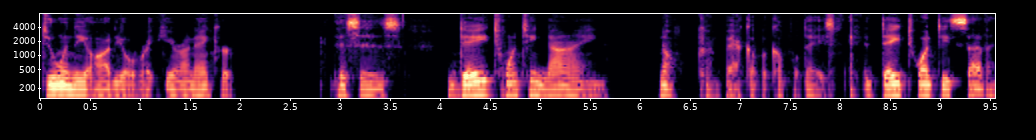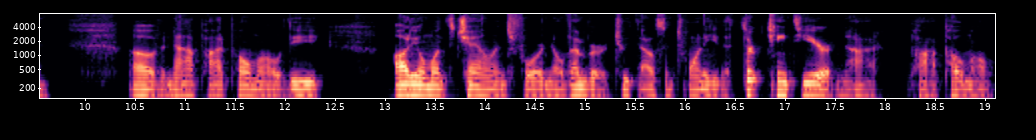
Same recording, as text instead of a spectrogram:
doing the audio right here on Anchor. This is day 29. No, come back up a couple days. day 27 of NaPodPoMo, the Audio Month Challenge for November 2020, the 13th year of NaPodPoMo,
